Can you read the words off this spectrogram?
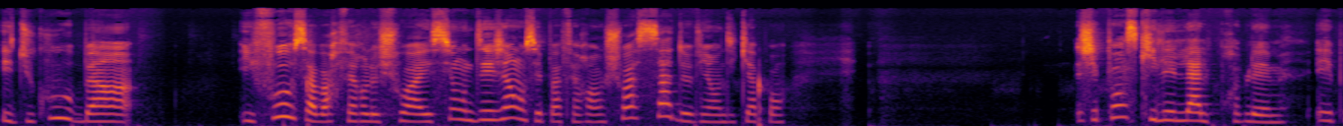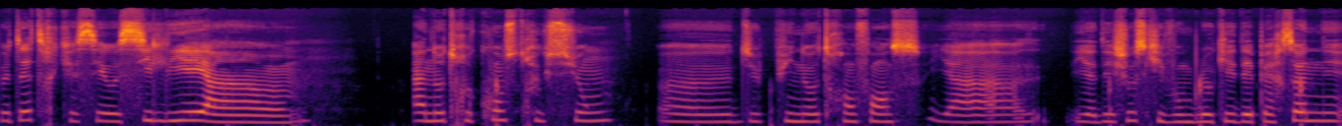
Et du coup, ben, il faut savoir faire le choix. Et si on déjà on sait pas faire un choix, ça devient handicapant. Je pense qu'il est là le problème. Et peut-être que c'est aussi lié à, à notre construction euh, depuis notre enfance. Il y a, y a des choses qui vont bloquer des personnes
